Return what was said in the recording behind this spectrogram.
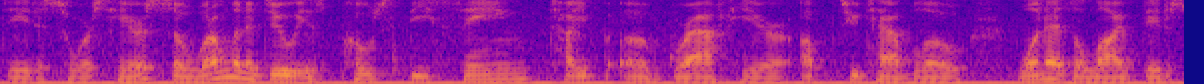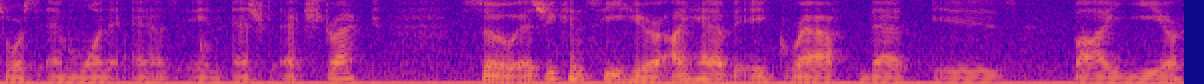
data source here. So what I'm going to do is post the same type of graph here up to Tableau, one as a live data source and one as an extract. So as you can see here, I have a graph that is by year.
